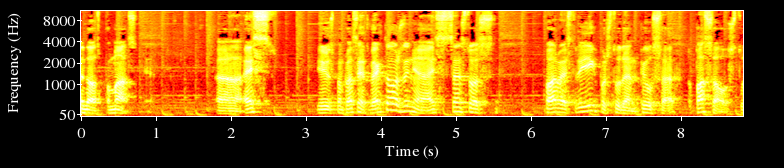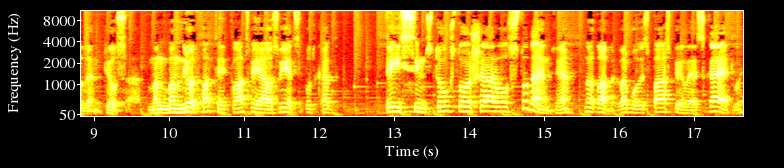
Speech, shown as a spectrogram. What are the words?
nedaudz pamācījušies. Es, ja jūs man prasiet vektoru ziņā, es censtos pārvērst Rīgu par studentu pilsētu, pasaules studentu pilsētu. Man, man ļoti patīk, ka Latvijā uz vietas būtu kad 300 tūkstoši ārvalstu studentu. Ja? Nu, labi, varbūt es pārspīlēju skaitli,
